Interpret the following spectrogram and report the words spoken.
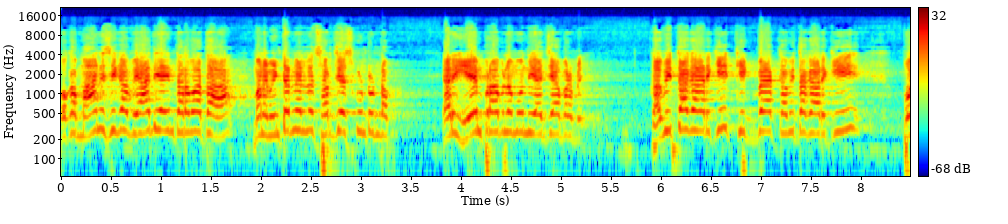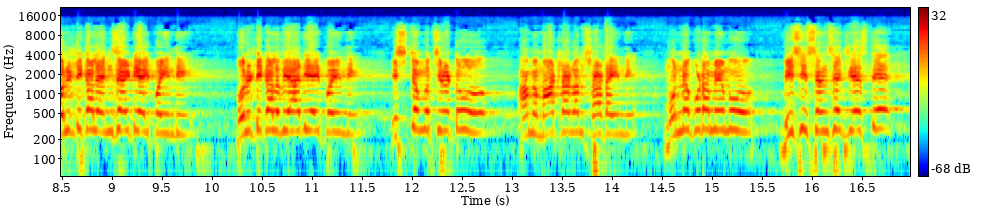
ఒక మానసిక వ్యాధి అయిన తర్వాత మనం ఇంటర్నెట్లో సెర్చ్ చేసుకుంటుంటాం. అరే ఏం ప్రాబ్లం ఉంది? అది చెప్పండి కవిత గారికి కిక్ బ్యాక్ కవిత గారికి పొలిటికల్ ఎంగ్జైటీ అయిపోయింది. పొలిటికల్ వ్యాధి అయిపోయింది. ఇష్టం వచ్చినట్టు ఆమె మాట్లాడడం స్టార్ట్ అయింది. మొన్న కూడా మేము బీసీ సెన్సెక్స్ చేస్తే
